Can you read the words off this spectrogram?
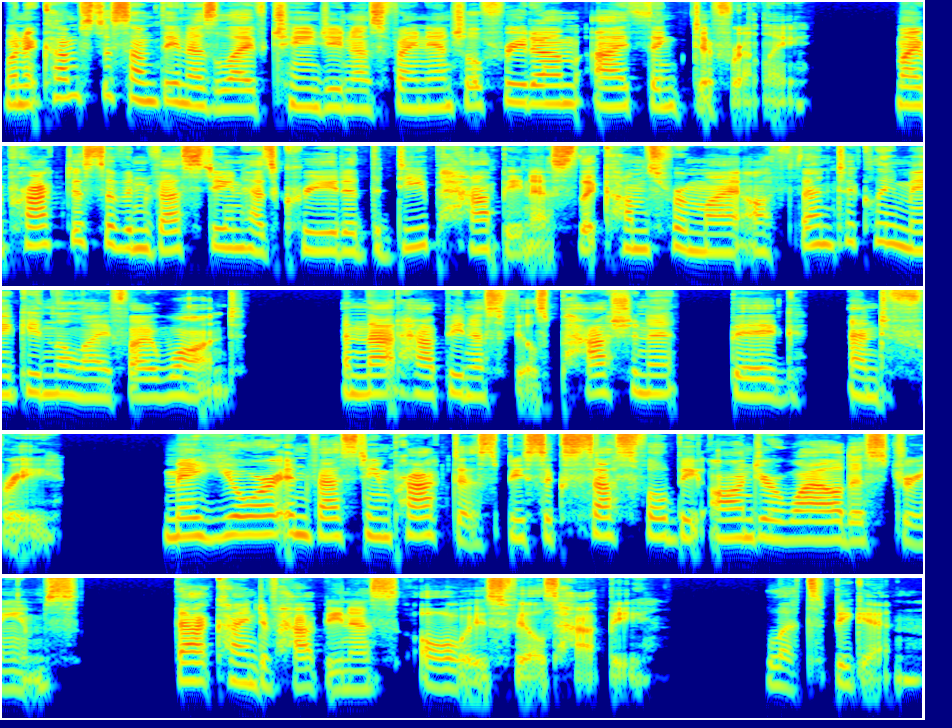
When it comes to something as life changing as financial freedom, I think differently. My practice of investing has created the deep happiness that comes from my authentically making the life I want, and that happiness feels passionate, big, and free. May your investing practice be successful beyond your wildest dreams. That kind of happiness always feels happy. Let's begin.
